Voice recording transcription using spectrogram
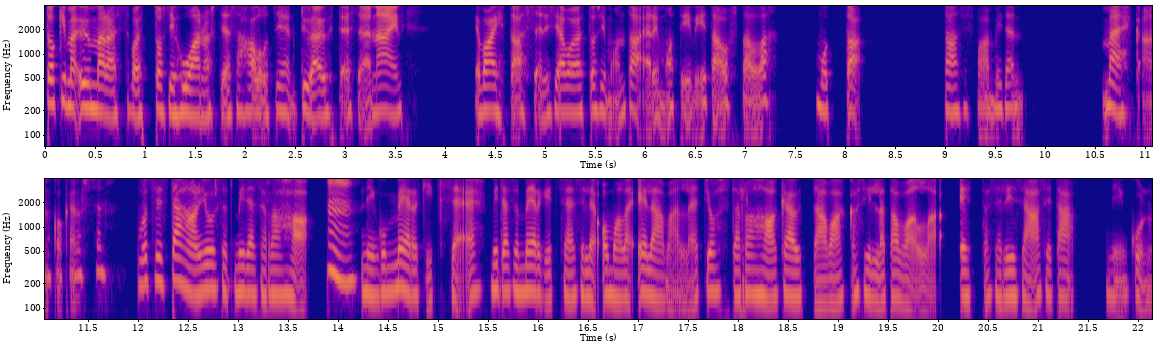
Toki mä ymmärrän, että sä voit tosi huonosti ja sä haluat siihen työyhteisöön ja näin, ja vaihtaa sen, niin siellä voi olla tosi monta eri motiivia taustalla. Mutta tämä on siis vaan miten mä ehkä olen kokenut sen. Mutta siis tämähän on just, että mitä se raha mm. niin kuin merkitsee, mitä se merkitsee sille omalle elämälle. Että jos sitä rahaa käyttää vaikka sillä tavalla, että se lisää sitä niin kuin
